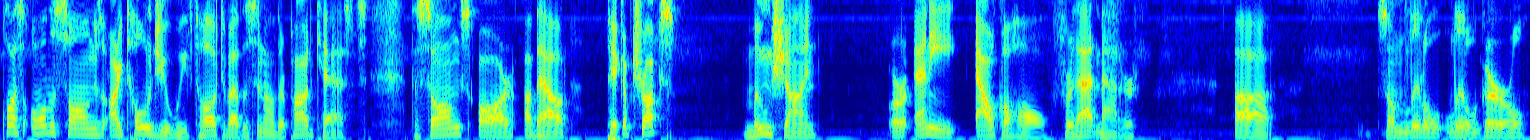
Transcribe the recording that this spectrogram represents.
Plus, all the songs I told you we've talked about this in other podcasts. The songs are about pickup trucks, moonshine, or any alcohol for that matter. Uh, some little little girl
